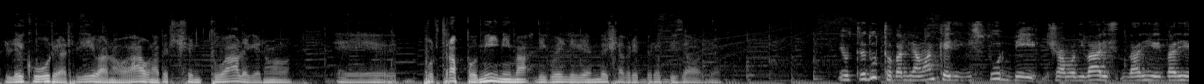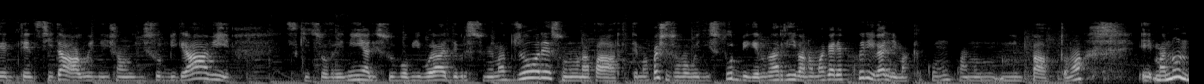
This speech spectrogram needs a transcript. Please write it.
le cure arrivano a una percentuale che non eh, purtroppo minima di quelli che invece avrebbero bisogno. E oltretutto parliamo anche di disturbi diciamo, di vari, vari, varie intensità, quindi diciamo di disturbi gravi, schizofrenia, disturbo bipolare, depressione maggiore sono una parte, ma poi ci sono quei disturbi che non arrivano magari a quei livelli, ma che comunque hanno un, un impatto, no? E, ma non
